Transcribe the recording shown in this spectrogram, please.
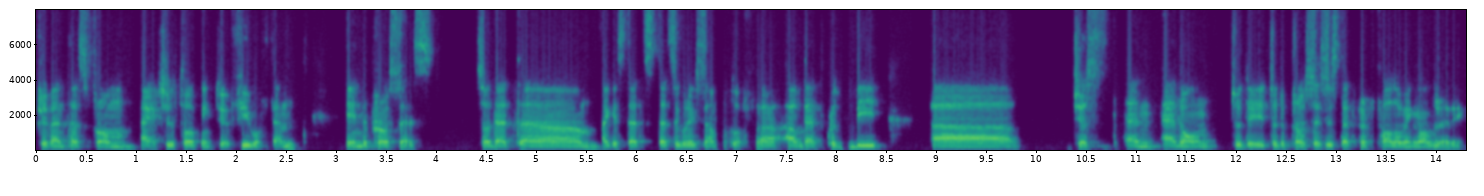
prevent us from actually talking to a few of them in the process. So that um, I guess that's that's a good example of uh, how that could be uh, just an add-on to the to the processes that we're following already.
